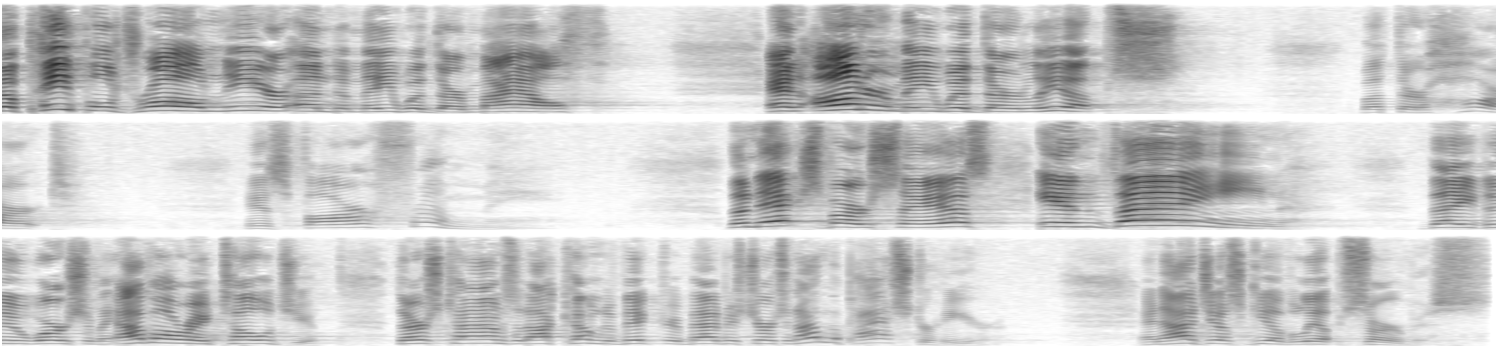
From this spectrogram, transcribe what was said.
The people draw near unto me with their mouth and honor me with their lips, but their heart is far from me. The next verse says, In vain they do worship me. I've already told you, there's times that I come to Victory Baptist Church, and I'm the pastor here, and I just give lip service.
